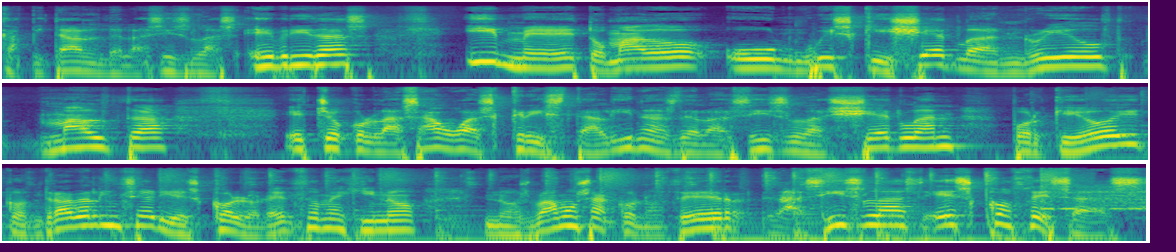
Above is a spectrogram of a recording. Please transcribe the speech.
capital de las Islas Hébridas, y me he tomado un whisky Shetland Real Malta hecho con las aguas cristalinas de las Islas Shetland, porque hoy con Traveling Series con Lorenzo Mejino nos vamos a conocer las Islas Escocesas.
